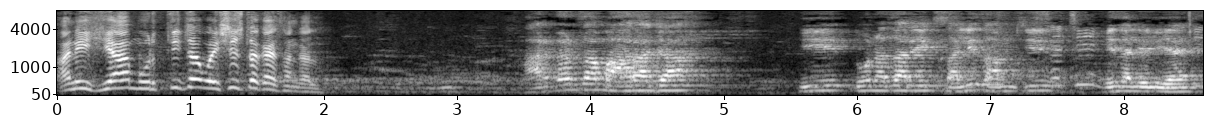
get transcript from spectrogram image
आणि ह्या मूर्तीचं वैशिष्ट्य काय सांगाल? खारघरचा महाराजा ही दोन हजार एक सालीच आमची हे झालेली आहे.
